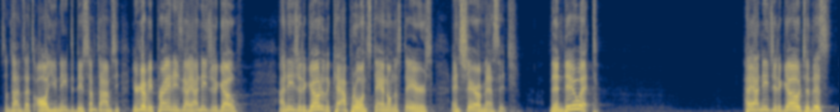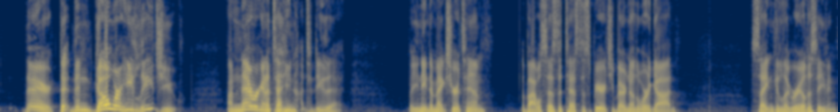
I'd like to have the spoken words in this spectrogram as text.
Sometimes that's all you need to do. Sometimes you're going to be praying, He's like, I need you to go. I need you to go to the Capitol and stand on the stairs and share a message. Then do it. Hey, I need you to go to this there. Th- then go where He leads you. I'm never going to tell you not to do that. But you need to make sure it's Him. The Bible says to test the spirits. You better know the Word of God. Satan can look real deceiving.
